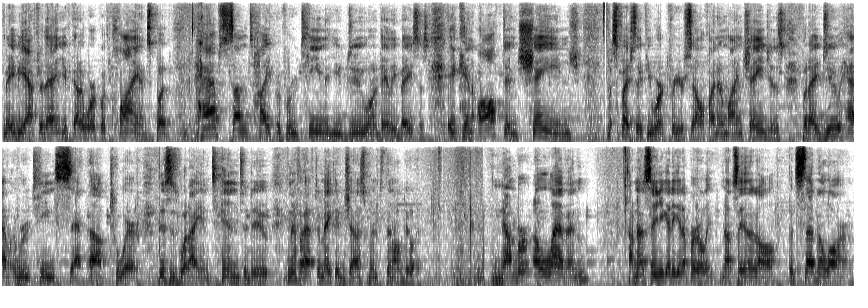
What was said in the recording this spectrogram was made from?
maybe after that you've got to work with clients. But have some type of routine that you do on a daily basis. It can often change especially if you work for yourself. I know mine changes but I do have a routine set up to where this is what I intend to do. And if I have to make adjustments then I'll do it. Number 11 I'm not saying you got to get up early not saying that at all but set an alarm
